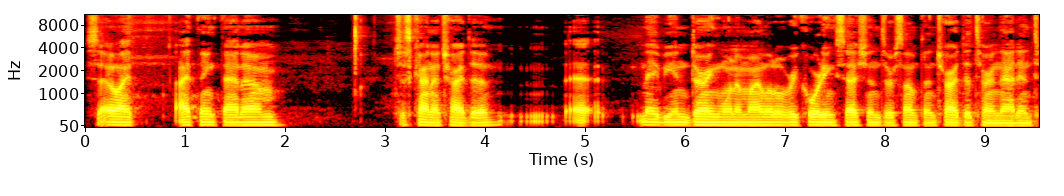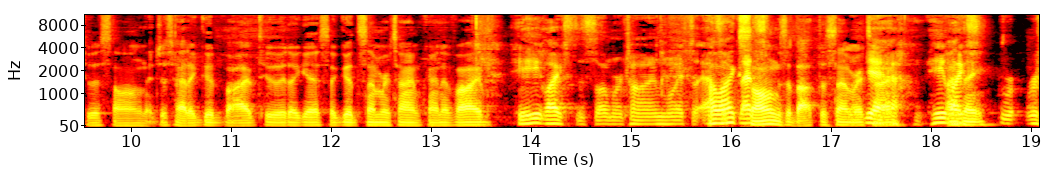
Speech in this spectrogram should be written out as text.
So I, I think that, um, just kind of tried to, uh, maybe in during one of my little recording sessions or something, tried to turn that into a song that just had a good vibe to it, I guess, a good summertime kind of vibe. He likes the summertime. That's- I like that's- songs about the summertime. Yeah, he likes re-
